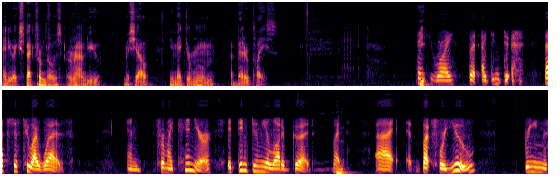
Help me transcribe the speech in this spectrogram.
and you expect from those around you. Michelle, you make the room a better place. Thank you, Roy. But I didn't do. That's just who I was, and for my tenure, it didn't do me a lot of good. But, uh, but for you, bringing the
